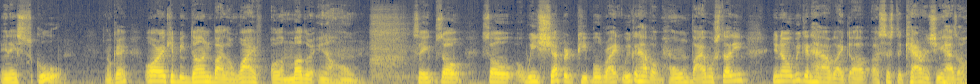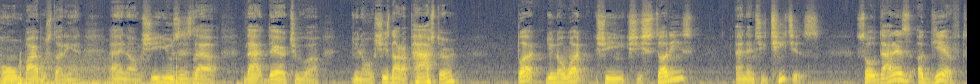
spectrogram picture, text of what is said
in a school okay? Or it can be done by the wife or the mother in a home. See so so we shepherd people right? We can have a home bible study. You know we can have like uh, a sister karen she has a home bible study and and um, she uses that that there to uh, you know she's not a pastor but you know what? She she studies and then she teaches. So that is a gift.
